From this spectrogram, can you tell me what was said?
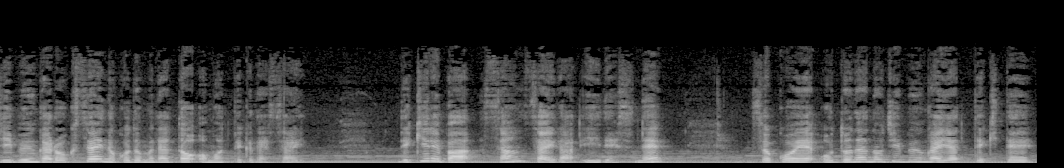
自分が6歳の子供だと思ってください。できれば3歳がいいですね。そこへ大人の自分がやってきて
